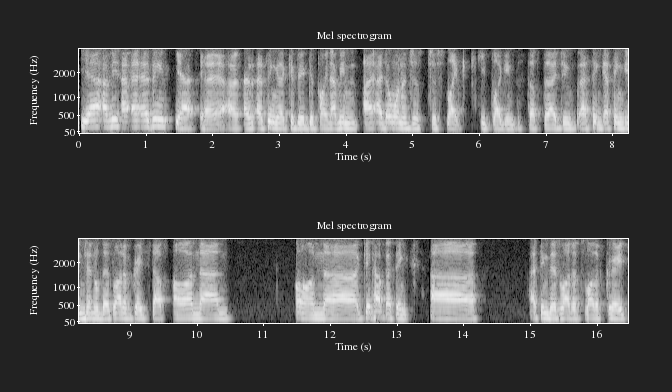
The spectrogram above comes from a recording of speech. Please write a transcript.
Yeah, I mean, I, I think, yeah, yeah, yeah I, I, think that could be a good point. I mean, I, I don't want to just, just like keep plugging the stuff that I do. I think, I think in general, there's a lot of great stuff on, um, on uh, GitHub. I think uh, I think there's a lot of lot of great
